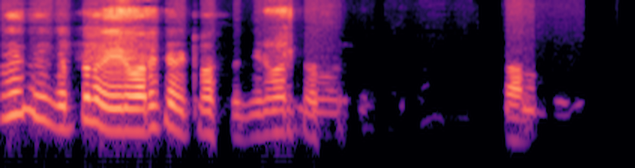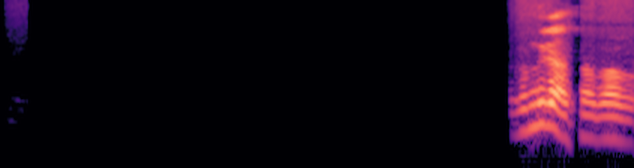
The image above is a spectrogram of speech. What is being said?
నేను చెప్తున్నా ఏడు వరకు ఇట్లా వస్తుంది ఏడు వరకు వస్తుంది. ఉంది కదా సార్ బాబు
